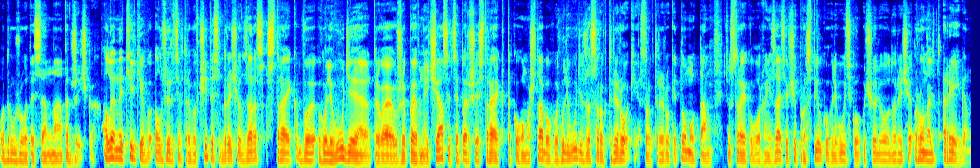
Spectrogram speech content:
одружуватися на таджичках. Але не тільки в алжирців треба вчитися. До речі, от зараз страйк в Голівуді триває вже певний час, і це перший страйк такого масштабу в Голівуді за 43 роки. 43 роки тому там цю страйкову організацію чи проспілку голівудську очолював, до речі, Рональд Рейган.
